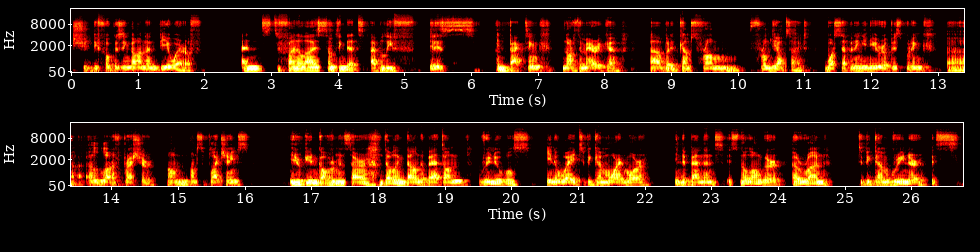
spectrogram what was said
should be focusing on and be aware of. And to finalize, something that I believe it is impacting North America, uh, but it comes from from the outside. What's happening in Europe is putting uh, a lot of pressure on on supply chains. European governments are doubling down the bet on renewables in a way to become more and more independent. It's no longer a run to become greener. It's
